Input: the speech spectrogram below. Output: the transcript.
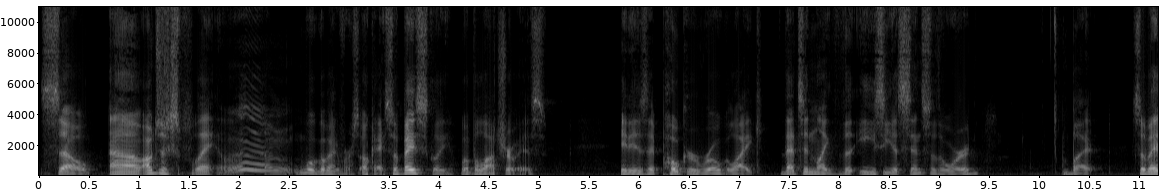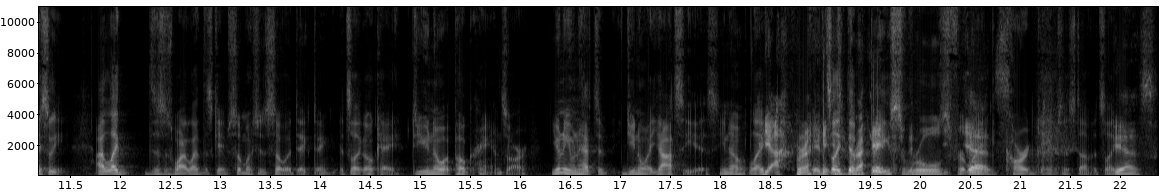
So um, I'll just explain. Uh, we'll go back first. Okay, so basically, what Balatro is, it is a poker roguelike. That's in like the easiest sense of the word. But so basically, I like this is why I like this game so much. It's so addicting. It's like, okay, do you know what poker hands are? You don't even have to. Do you know what Yahtzee is? You know, like yeah, right. It's like the right. base rules for yes. like card games and stuff. It's like yes,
